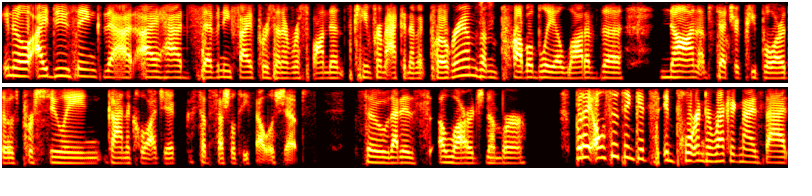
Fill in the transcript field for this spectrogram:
you know, I do think that I had 75% of respondents came from academic programs, and probably a lot of the non obstetric people are those pursuing gynecologic subspecialty fellowships. So that is a large number. But I also think it's important to recognize that,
